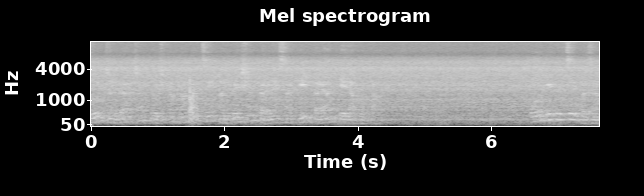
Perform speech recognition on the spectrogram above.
जो चंद्राच्या पृष्ठभागाचे अन्वेषण करण्यासाठी तयार केला होता. ऑर्बिटरचे वजन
